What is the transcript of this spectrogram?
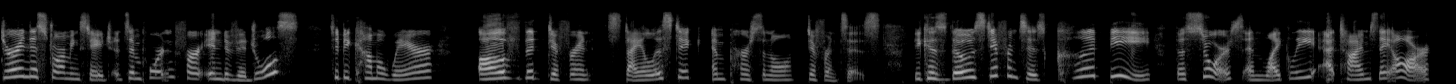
During this storming stage, it's important for individuals to become aware of the different stylistic and personal differences because those differences could be the source and likely at times they are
